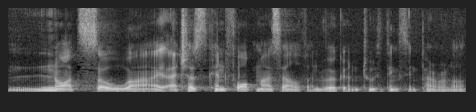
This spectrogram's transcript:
not so, uh, I, I just can fork myself and work on two things in parallel.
